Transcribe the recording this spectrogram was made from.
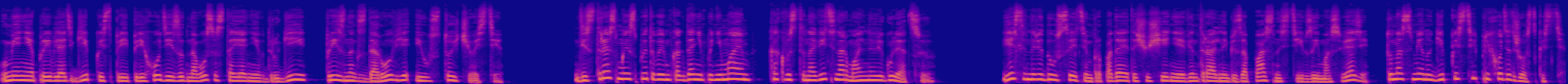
Умение проявлять гибкость при переходе из одного состояния в другие — признак здоровья и устойчивости. Дистресс мы испытываем, когда не понимаем, как восстановить нормальную регуляцию. Если наряду с этим пропадает ощущение вентральной безопасности и взаимосвязи, то на смену гибкости приходит жесткость,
